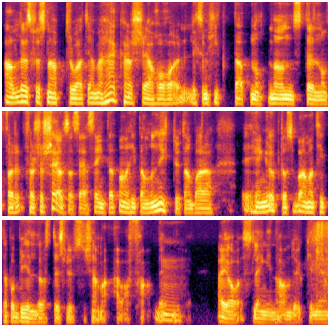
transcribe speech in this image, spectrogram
alldeles för snabbt tro att ja, men här kanske jag har liksom hittat något mönster något för, för sig själv. Så att säga. Jag säger inte att man har hittat något nytt utan bara hänga upp det och så börjar man titta på bilder och till slut så känner man, äh, vad fan, det, mm jag slänger in handduken igen.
